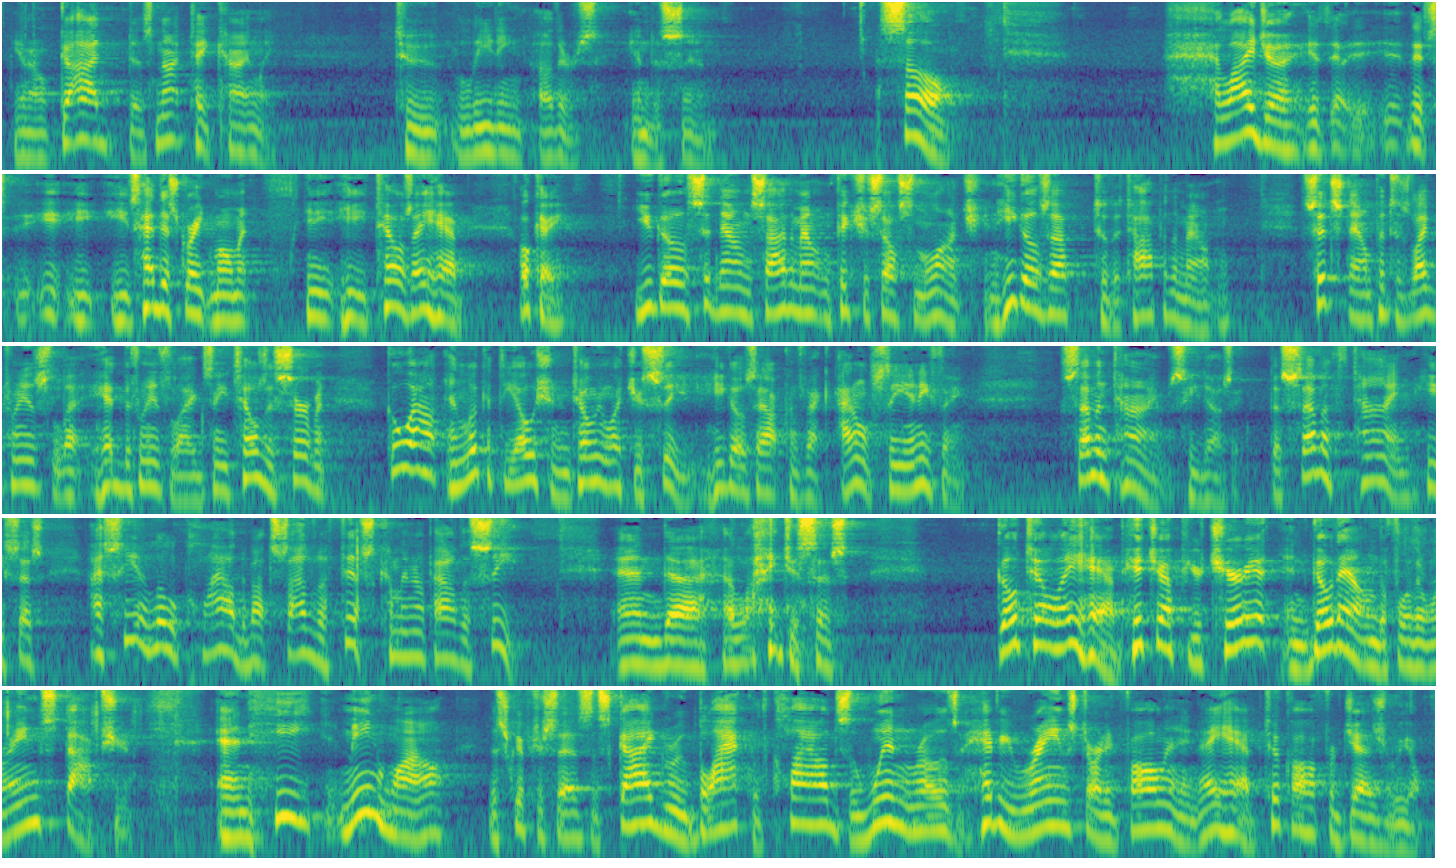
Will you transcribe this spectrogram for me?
You know, God does not take kindly to leading others into sin. So, Elijah, is, he's had this great moment he, he tells Ahab, okay, you go sit down on the side of the mountain, fix yourself some lunch. And he goes up to the top of the mountain, sits down, puts his leg between his le- head between his legs, and he tells his servant, go out and look at the ocean and tell me what you see. He goes out, comes back, I don't see anything. Seven times he does it. The seventh time he says, I see a little cloud about the size of a fist coming up out of the sea. And uh, Elijah says, Go tell Ahab, hitch up your chariot and go down before the rain stops you. And he, meanwhile, the scripture says, the sky grew black with clouds, the wind rose, a heavy rain started falling, and Ahab took off for Jezreel.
